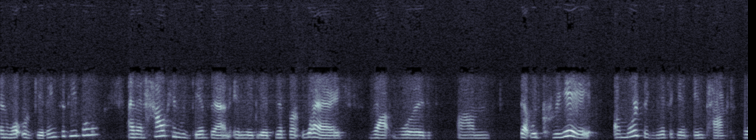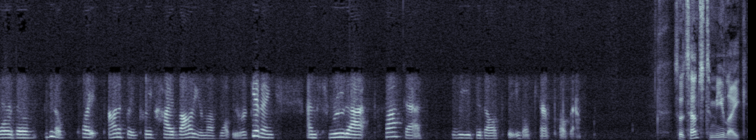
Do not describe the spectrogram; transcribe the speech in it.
and what we're giving to people, and then how can we give them in maybe a different way that would um, that would create a more significant impact for the you know quite honestly pretty high volume of what we were giving, and through that process we developed the Eagles Care program. So it sounds to me like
